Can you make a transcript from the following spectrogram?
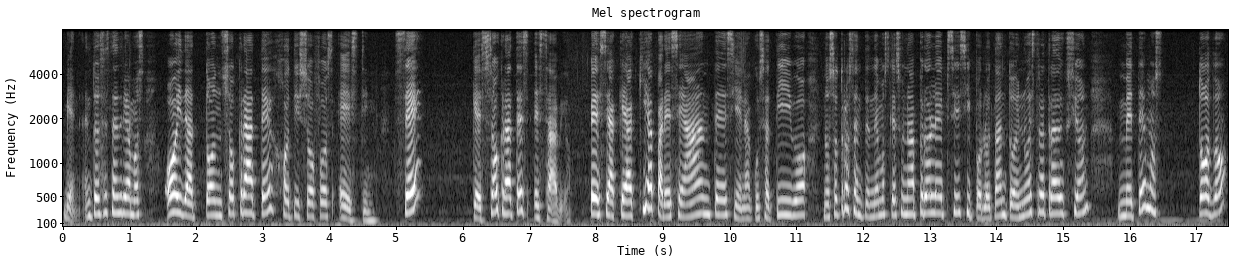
Bien, entonces tendríamos oida ton Socrate, jotisofos estin. Sé que Sócrates es sabio. Pese a que aquí aparece antes y en acusativo, nosotros entendemos que es una prolepsis y por lo tanto en nuestra traducción metemos todo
